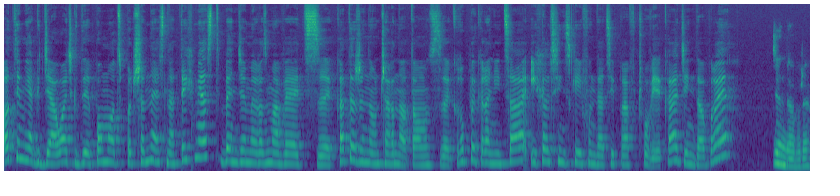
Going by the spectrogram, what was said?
O tym, jak działać, gdy pomoc potrzebna jest natychmiast, będziemy rozmawiać z Katarzyną Czarnotą z Grupy Granica i Helsińskiej Fundacji Praw Człowieka. Dzień dobry. Dzień dobry.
